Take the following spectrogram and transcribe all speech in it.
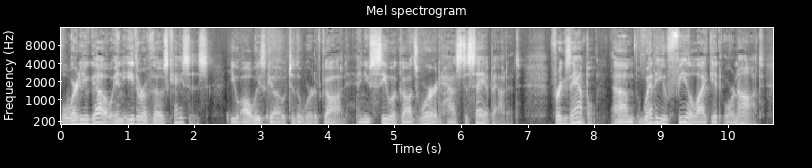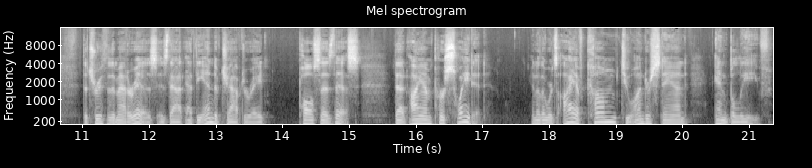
Well, where do you go in either of those cases? You always go to the Word of God and you see what God's Word has to say about it. For example, um, whether you feel like it or not, the truth of the matter is, is that at the end of chapter 8, Paul says this that I am persuaded. In other words, I have come to understand and believe.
